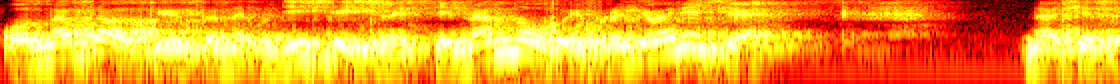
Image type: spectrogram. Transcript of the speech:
Он наталкивается в действительности на новые противоречия, значит,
